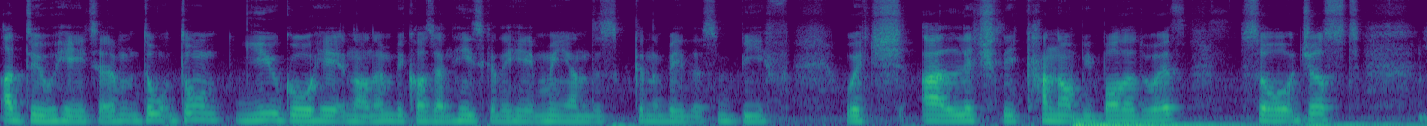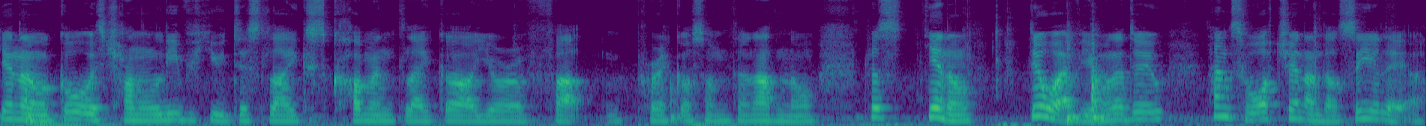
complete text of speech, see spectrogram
I do hate him, don't don't you go hating on him because then he's gonna hate me and there's gonna be this beef, which I literally cannot be bothered with. So just, you know, go to his channel, leave a few dislikes, comment like, oh, you're a fat prick or something. I don't know. Just, you know, do whatever you want to do. Thanks for watching, and I'll see you later.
